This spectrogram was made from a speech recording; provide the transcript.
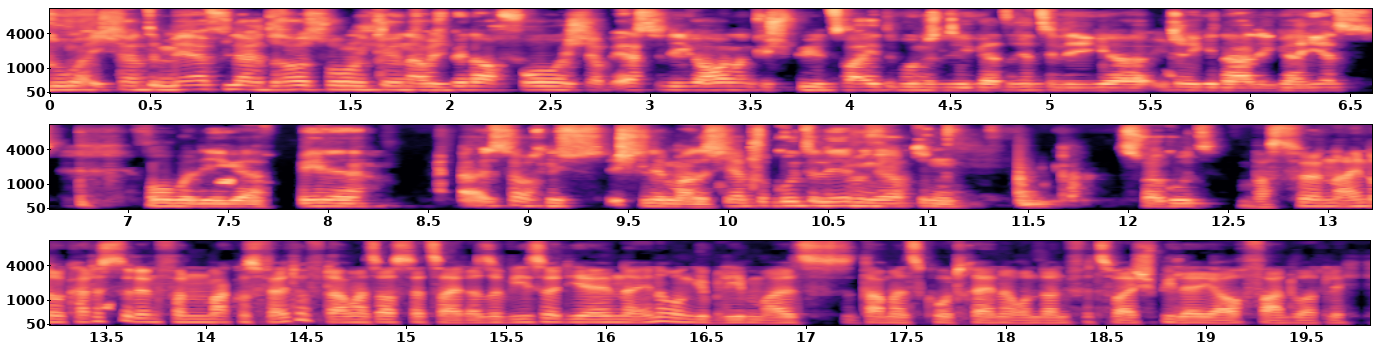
guck mal, ich hatte mehr vielleicht rausholen können, aber ich bin auch froh. Ich habe erste Liga Holland gespielt, zweite Bundesliga, dritte Liga, Regionalliga, jetzt Oberliga. Ist auch nicht schlimm alles. Ich habe ein gutes Leben gehabt und es war gut. Was für einen Eindruck hattest du denn von Markus Feldhoff damals aus der Zeit? Also wie ist er dir in Erinnerung geblieben als damals Co-Trainer und dann für zwei Spiele ja auch verantwortlich?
